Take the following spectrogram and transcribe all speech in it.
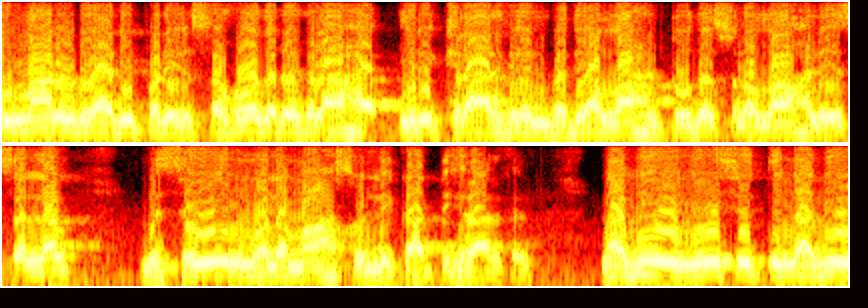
ஈமானுடைய அடிப்படையில் சகோதரர்களாக இருக்கிறார்கள் என்பதை அல்லாஹ் தூதர் ஸல்லல்லாஹு அலி செல்லம் இந்த செய்தியின் மூலமாக சொல்லி காட்டுகிறார்கள். நபியை நேசித்து நபியை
